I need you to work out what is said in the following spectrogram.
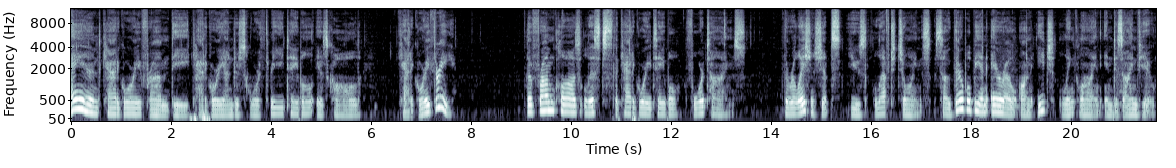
And category from the category underscore 3 table is called category 3. The from clause lists the category table four times. The relationships use left joins, so there will be an arrow on each link line in Design View.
